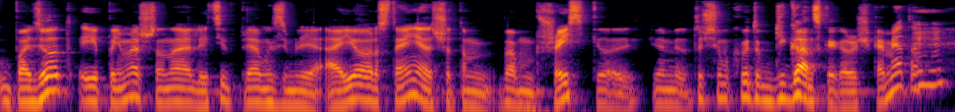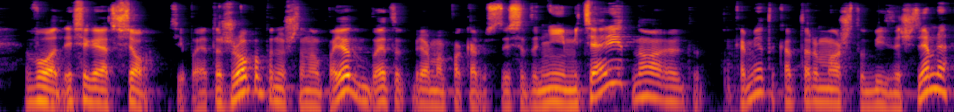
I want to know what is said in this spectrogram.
упадет, и понимают, что она летит прямо к Земле. А ее расстояние, что там, по-моему, 6 километров, то есть какая-то гигантская, короче, комета. Мгм. Вот, и все говорят, все, типа, это жопа, потому что она упадет, это прямо апокалипсис. То есть это не метеорит, но это комета, которая может убить, значит, Землю.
